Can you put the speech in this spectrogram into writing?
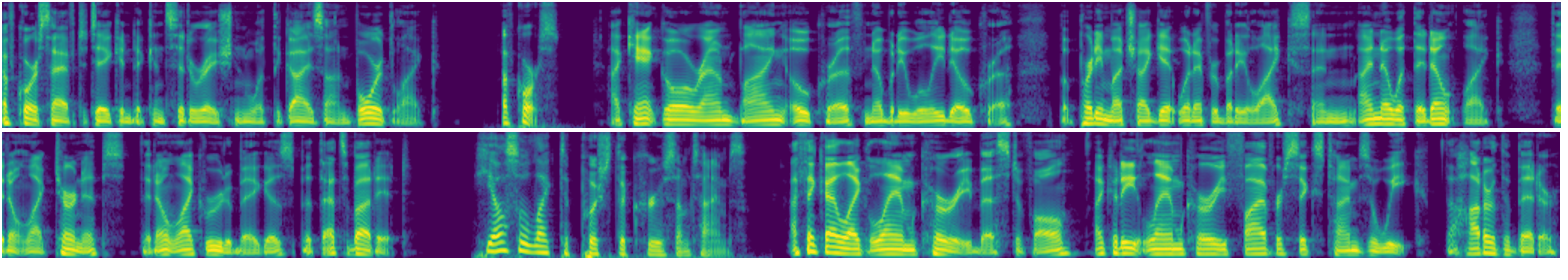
Of course, I have to take into consideration what the guys on board like. Of course. I can't go around buying okra if nobody will eat okra, but pretty much I get what everybody likes, and I know what they don't like. They don't like turnips, they don't like rutabagas, but that's about it. He also liked to push the crew sometimes. I think I like lamb curry best of all. I could eat lamb curry five or six times a week. The hotter the better.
